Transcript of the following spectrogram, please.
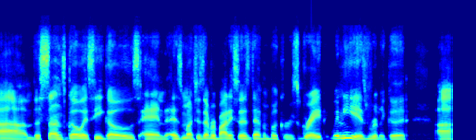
Um, the Suns go as he goes, and as much as everybody says Devin Booker is great, when he is really good, um,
